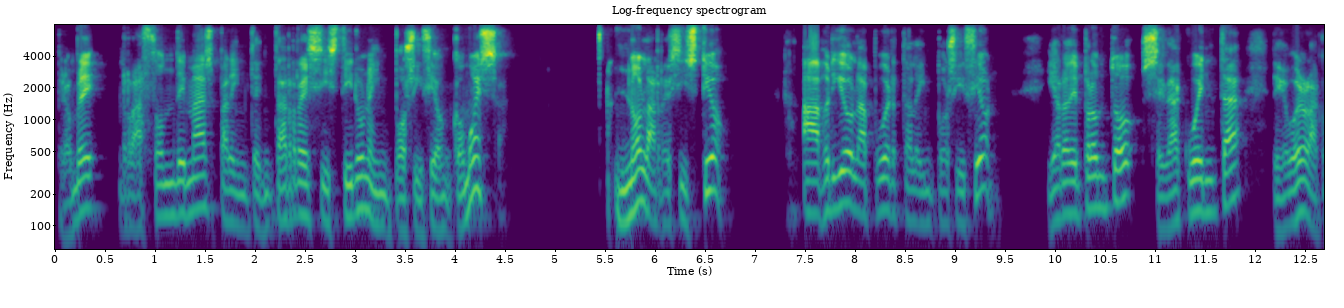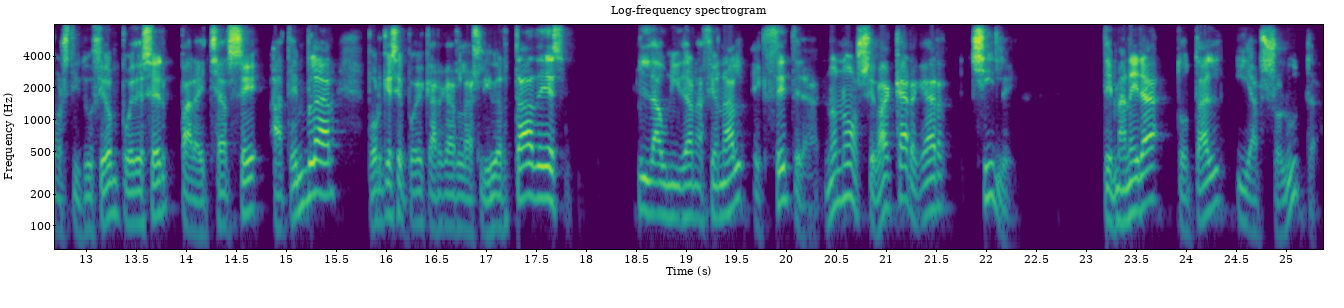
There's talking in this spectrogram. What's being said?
pero hombre, razón de más para intentar resistir una imposición como esa. No la resistió, abrió la puerta a la imposición. Y ahora de pronto se da cuenta de que bueno, la Constitución puede ser para echarse a temblar, porque se puede cargar las libertades, la unidad nacional, etcétera. No, no, se va a cargar Chile de manera total y absoluta.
